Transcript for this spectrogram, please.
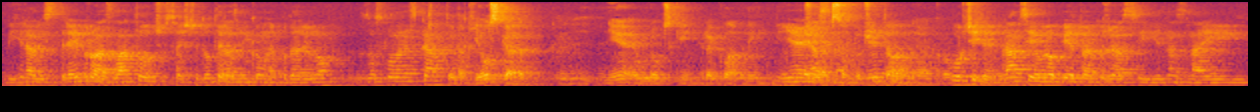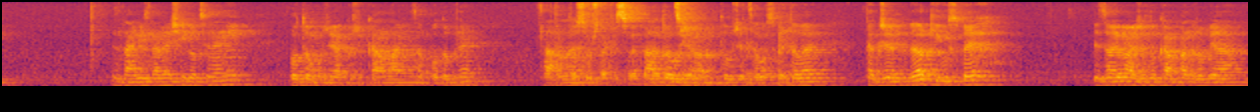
vyhrali striebro a zlato, čo sa ešte doteraz nikomu nepodarilo zo Slovenska. To je taký Oscar, nie európsky, reklamný. Je, Či, jasné. som to čítal nejako. Určite, v rámci Európy je to akože asi jedna z, naj, z najvýznamnejších ocenení potom už je akože Cannes a podobné. A tak to sú už také svetové A to už, to už je celosvetové. Takže veľký úspech. Je zaujímavé, že tú kampaň robia,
